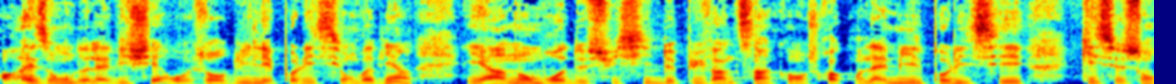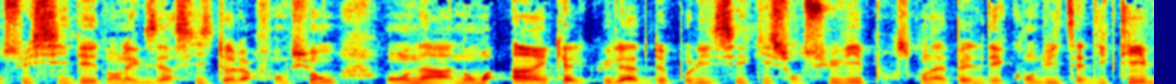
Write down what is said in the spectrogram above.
en raison de la vie chère. Aujourd'hui, les policiers, on voit bien, il y a un nombre de suicides depuis 25 ans. Je crois qu'on a 1000 policiers qui se sont suicidés dans l'exercice de leur fonction. On a un nombre incalculable de policiers qui sont suivis pour ce qu'on appelle des conduites addictives,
